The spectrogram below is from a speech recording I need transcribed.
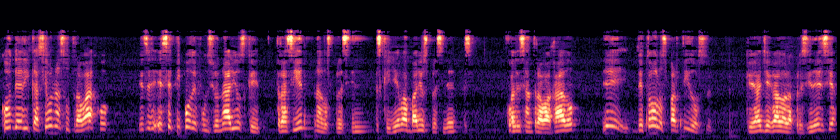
con dedicación a su trabajo, ese, ese tipo de funcionarios que trascienden a los presidentes, que llevan varios presidentes, cuales han trabajado, de, de todos los partidos que han llegado a la presidencia,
